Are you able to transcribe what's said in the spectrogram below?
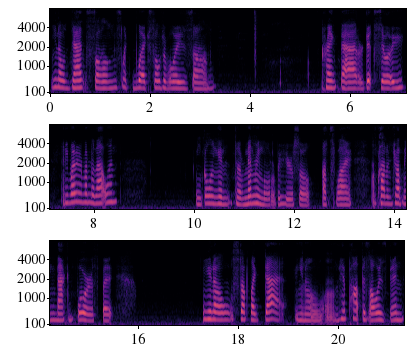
you know dance songs like like Soulja Boy's um, "Crank That" or "Get Silly." Anybody remember that one? I'm going into memory mode over here, so that's why I'm kind of jumping back and forth. But you know, stuff like that. You know, um, hip hop has always been,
